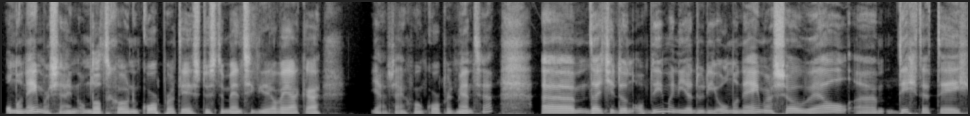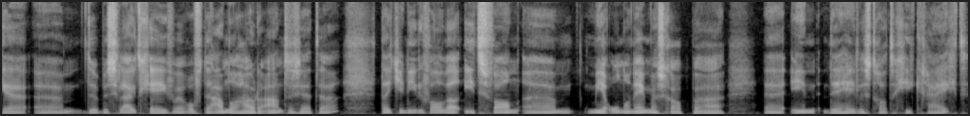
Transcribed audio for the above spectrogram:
ondernemers zijn, omdat het gewoon een corporate is. Dus de mensen die daar werken, ja, zijn gewoon corporate mensen. Dat je dan op die manier door die ondernemers zowel ehm, dichter tegen de besluitgever of de aandeelhouder aan te zetten. Dat je in ieder geval wel iets van meer ondernemerschap eh, eh, in de hele strategie krijgt.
